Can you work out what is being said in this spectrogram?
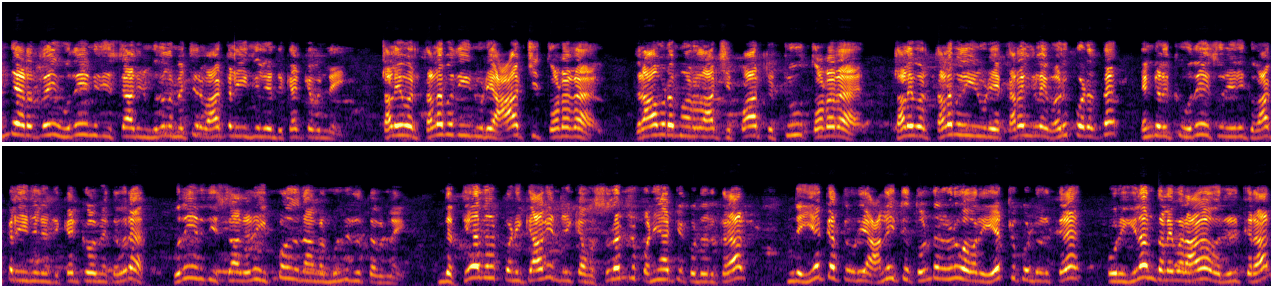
எந்த இடத்துலையும் உதயநிதி ஸ்டாலின் முதலமைச்சர் வாக்களியுங்கள் என்று கேட்கவில்லை. தலைவர் தளபதியினுடைய ஆட்சி தொடர திராவிட மாடல் ஆட்சி பார்ட் டூ தொடர தலைவர் தளபதியினுடைய கரங்களை வலுப்படுத்த எங்களுக்கு உதயசூரியனுக்கு வாக்களியுங்கள் என்று கேட்கிறோமே தவிர உதயநிதி ஸ்டாலினை இப்பொழுது நாங்கள் முன்னிறுத்தவில்லை. இந்த தேர்தல் பணிக்காக இன்றைக்கு அவர் சுழன்று பணியாற்றி கொண்டிருக்கிறார். இந்த இயக்கத்தினுடைய அனைத்து தொண்டர்களும் அவரை ஏற்றுக்கொண்டிருக்கிற ஒரு இளம் தலைவராக அவர் இருக்கிறார்.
